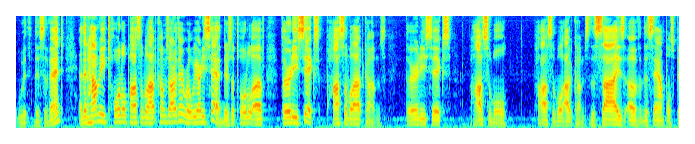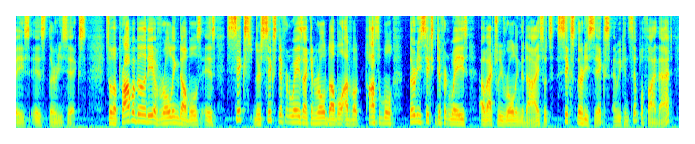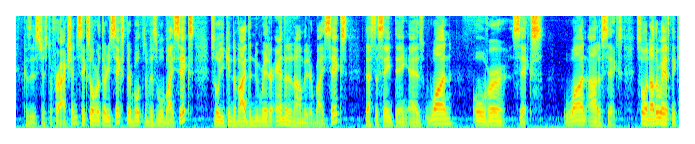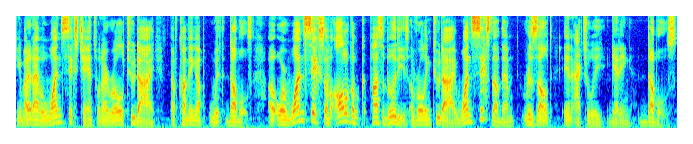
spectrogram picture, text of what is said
With this event. And then how many total possible outcomes are there? Well, we already said there's a total of 36 possible outcomes. 36 possible possible outcomes. The size of the sample space is 36. So the probability of rolling doubles is 6 there's 6 different ways I can roll double out of a possible 36 different ways of actually rolling the die. So it's 636 and we can simplify that because it's just a fraction. 6 over 36, they're both divisible by 6. So you can divide the numerator and the denominator by 6. That's the same thing as 1 over 6. 1 out of 6. So another way of thinking about it, I have a 1 6 chance when I roll two die of coming up with doubles. Uh, or 1 6 of all of the possibilities of rolling two die, 1 sixth of them result in actually getting doubles.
